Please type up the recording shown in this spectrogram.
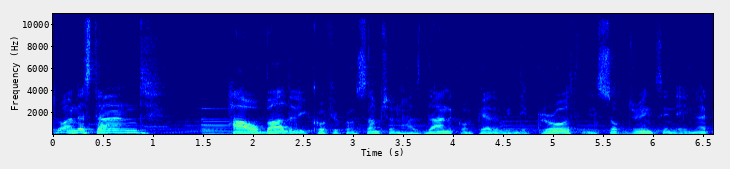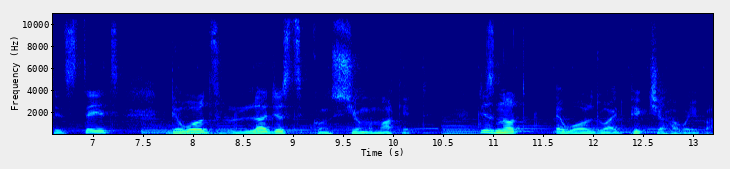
To understand how badly coffee consumption has done compared with the growth in soft drinks in the United States, the world's largest consumer market. This is not a worldwide picture, however.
